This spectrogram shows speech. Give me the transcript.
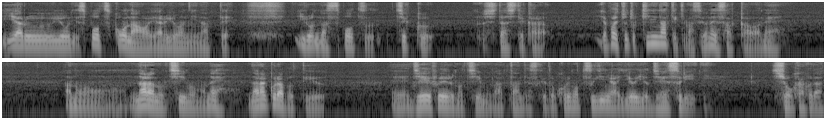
やるようにスポーツコーナーをやるようになっていろんなスポーツチェックしだしてからやっぱりちょっと気になってきますよねサッカーはね。あの奈良のチームもね奈良クラブっていう、えー、JFL のチームがあったんですけどこれも次にはいよいよ J3 に昇格だっ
